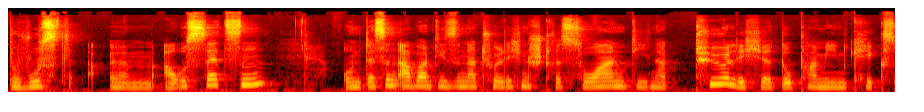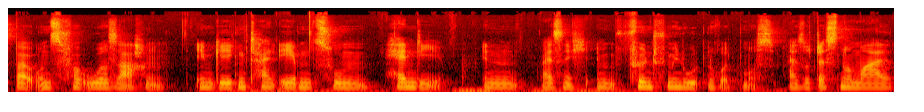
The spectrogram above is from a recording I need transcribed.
bewusst ähm, aussetzen. Und das sind aber diese natürlichen Stressoren, die natürliche Dopaminkicks bei uns verursachen. Im Gegenteil eben zum Handy in, weiß nicht, im 5-Minuten-Rhythmus. Also das nur mal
